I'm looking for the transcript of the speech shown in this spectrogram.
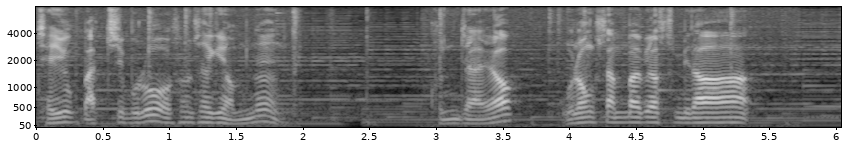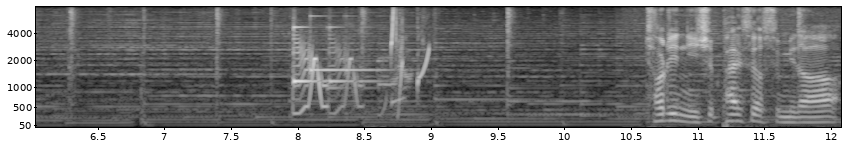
제육 맛집으로 손색이 없는 군자역 우렁쌈밥이었습니다. 철인 28세였습니다.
